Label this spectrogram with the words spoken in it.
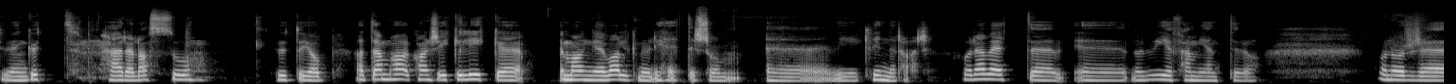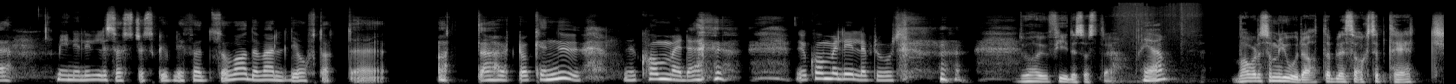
du er en gutt, her er lasso, ut og jobb. At de har kanskje ikke like mange valgmuligheter som eh, vi kvinner har. For jeg vet eh, eh, når vi er fem jenter, og, og når eh, mine lillesøstre skulle bli født, så var det veldig ofte at, eh, at jeg hørte ok, nå, nå kommer det. Nå kommer lillebror. du har jo fire søstre. Ja. Hva var det som gjorde at det ble så akseptert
